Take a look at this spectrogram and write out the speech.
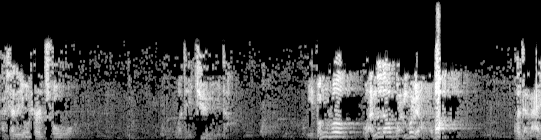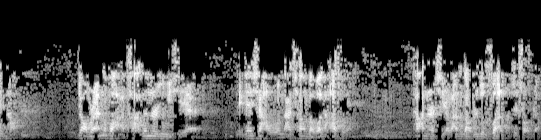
他现在有事求我，我得去一趟。你甭说管得了管不了吧，我得来一趟，要不然的话，他跟那儿又一写，天下午拿枪把我打死了，他那写完了，到时就算了，这受不了，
